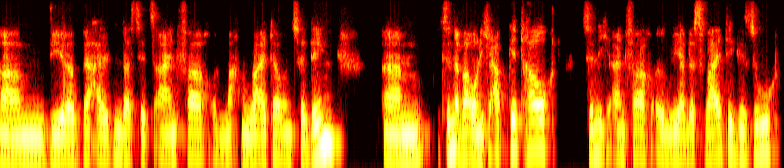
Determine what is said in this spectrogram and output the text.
Ähm, wir behalten das jetzt einfach und machen weiter unser Ding. Sind aber auch nicht abgetaucht, sind nicht einfach irgendwie, haben das Weite gesucht,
